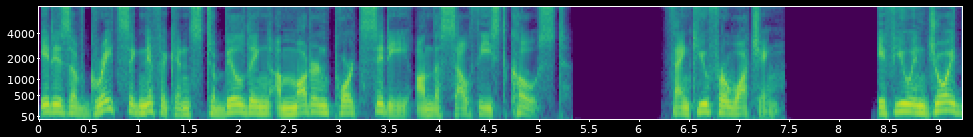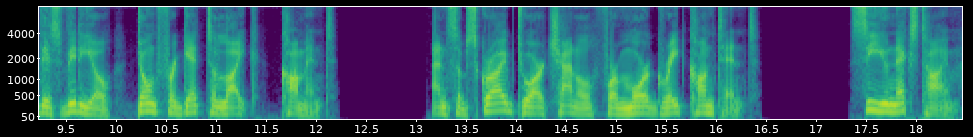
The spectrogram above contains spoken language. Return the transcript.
It is of great significance to building a modern port city on the southeast coast. Thank you for watching. If you enjoyed this video, don't forget to like, comment, and subscribe to our channel for more great content. See you next time.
